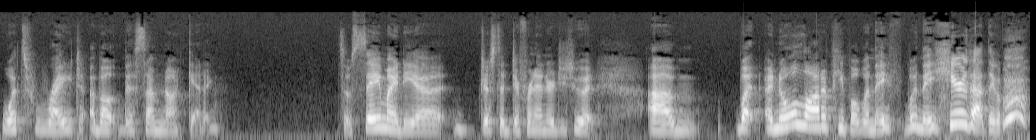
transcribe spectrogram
What's right about this I'm not getting? So, same idea, just a different energy to it. Um, but I know a lot of people when they when they hear that they go, oh,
